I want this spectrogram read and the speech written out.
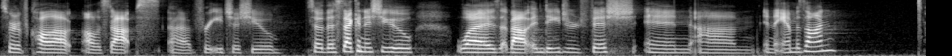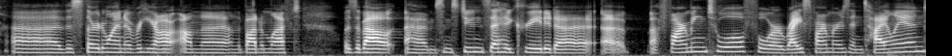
sort of call out all the stops uh, for each issue. So the second issue was about endangered fish in um, in the Amazon. Uh, this third one over here on the on the bottom left was about um, some students that had created a, a, a, farming tool for rice farmers in Thailand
